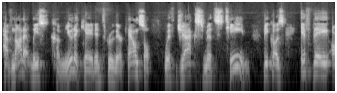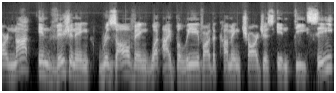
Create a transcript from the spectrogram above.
have not at least communicated through their counsel with Jack Smith's team. Because if they are not envisioning resolving what I believe are the coming charges in D.C.,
